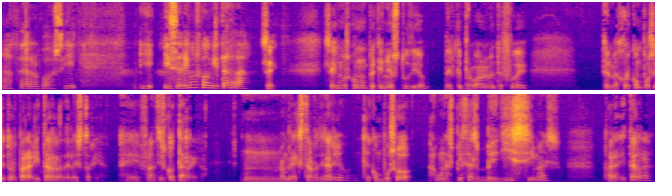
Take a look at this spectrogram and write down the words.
acervo, sí. Y, y seguimos con guitarra. Sí. Seguimos con un pequeño estudio del que probablemente fue el mejor compositor para guitarra de la historia, eh, Francisco Tárrega. Un hombre extraordinario que compuso algunas piezas bellísimas para guitarra,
